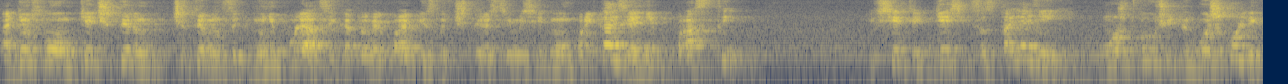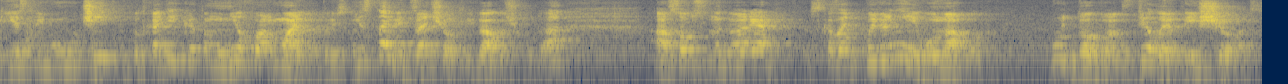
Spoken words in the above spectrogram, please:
одним словом, те 14, 14 манипуляций, которые прописаны в 477 приказе, они просты. И все эти 10 состояний может выучить любой школьник, если его учить подходить к этому неформально. То есть не ставить зачет и галочку, да, а, собственно говоря, сказать, поверни его на бок, будь добр, сделай это еще раз.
